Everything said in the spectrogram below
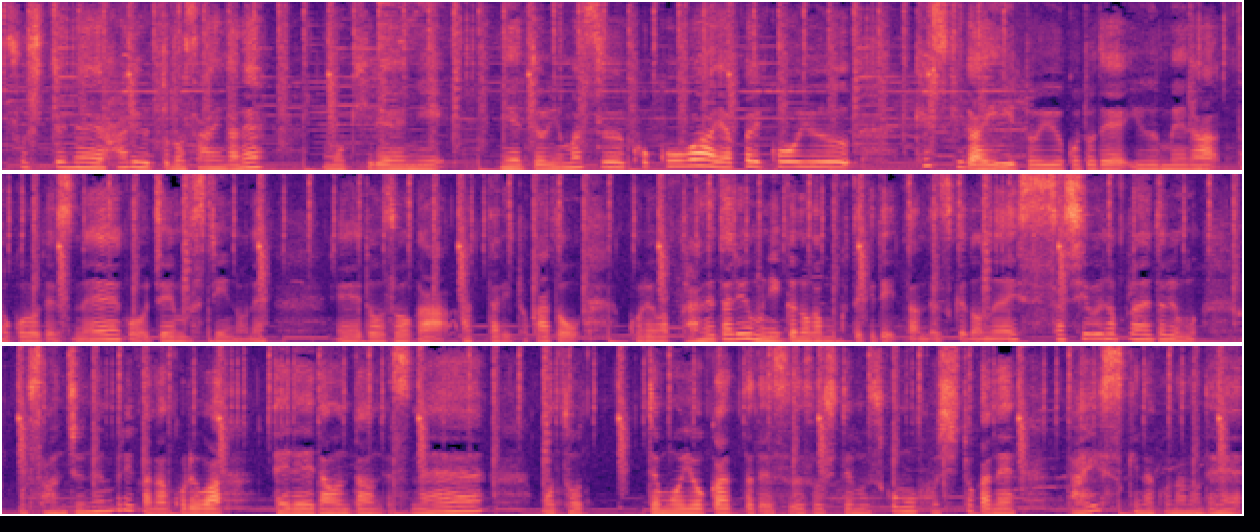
そしてねハリウッドのサインがねもう綺麗に見えております。ここはやっぱりこういう景色がいいということで有名なところですね。こうジェームスティーのね、えー、銅像があったりとかあとこれはプラネタリウムに行くのが目的で行ったんですけどね。久しぶりのプラネタリウム。もう30年ぶりかな。これは LA ダウンタウンですね。もうとっても良かったです。そして息子も星とかね大好きな子なので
